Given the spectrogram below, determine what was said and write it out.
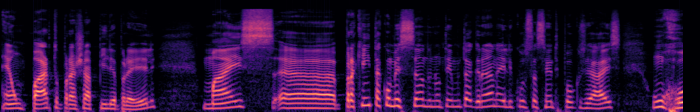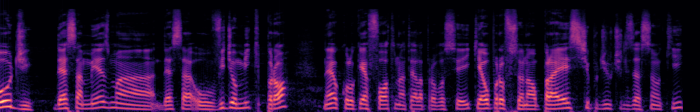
É um parto para achar pilha para ele, mas uh, eh, para quem está começando não tem muita grana, ele custa cento e poucos reais. Um Rode dessa mesma, dessa, o Videomic Pro, né? Eu coloquei a foto na tela para você aí, que é o profissional para esse tipo de utilização aqui.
